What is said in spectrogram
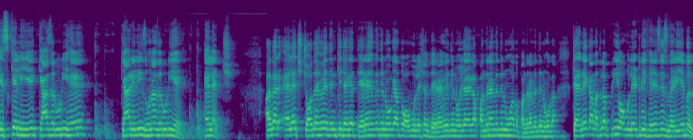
इसके लिए क्या ज़रूरी है? क्या रिलीज़ होना ज़रूरी है? एल एच अगर एल एच चौदहवें दिन की जगह तेरहवें दिन हो गया तो ओवुलेशन तेरहवें दिन हो जाएगा। पंद्रहवें दिन हुआ तो पंद्रहवें दिन होगा। कहने का मतलब pre ovulatory phase is variable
